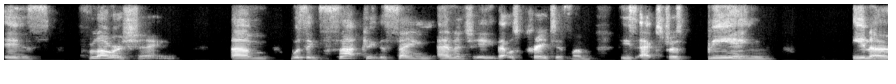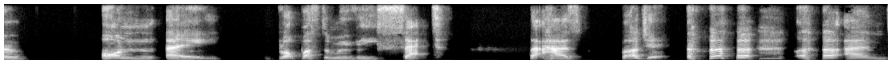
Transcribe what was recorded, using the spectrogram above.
is flourishing um, was exactly the same energy that was created from these extras being, you know, on a blockbuster movie set that has budget and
